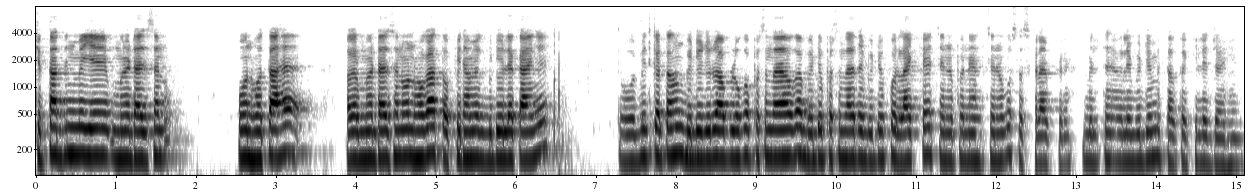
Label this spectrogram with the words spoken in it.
कितना दिन में ये मोनेटाइजेशन ऑन होता है, अगर मोनेटाइजेशन ऑन होगा तो फिर हम एक वीडियो लेकर आएँगे। तो उम्मीद करता हूँ वीडियो ज़रूर आप लोगों को पसंद आया होगा। वीडियो पसंद आया तो वीडियो को लाइक करें चैनल पर नए चैनल को सब्सक्राइब करें। मिलते हैं अगले वीडियो में, तब तक के लिए जय हिंद।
